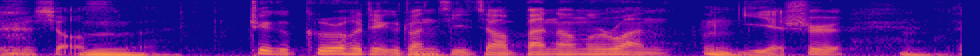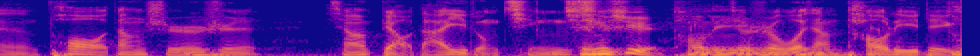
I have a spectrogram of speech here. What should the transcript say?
真是笑死嗯。了。这个歌和这个专辑叫《Band on the Run》，嗯。也是，嗯，Paul 当时是想要表达一种情情绪逃离，就是我想逃离这个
